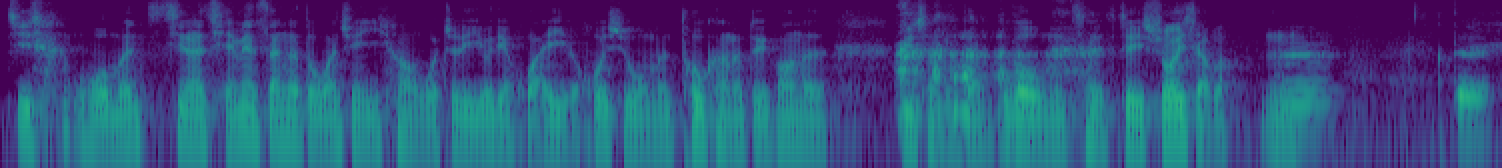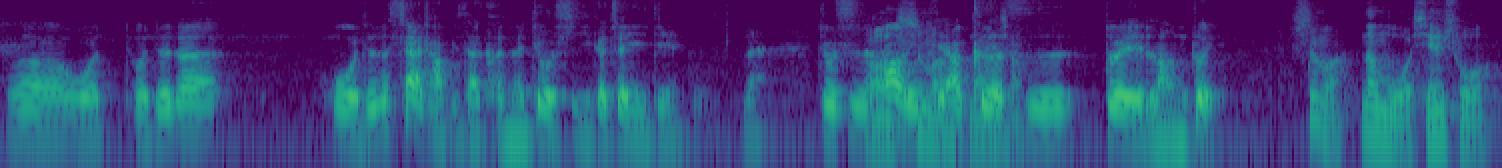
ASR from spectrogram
既然 我们既然前面三个都完全一样，我这里有点怀疑了。或许我们偷看了对方的预测名单，不过我们这这里说一下吧。嗯，嗯，对，呃，我我觉得，我觉得下一场比赛可能就是一个争议点，来，就是哦奥林匹亚克斯对狼队。是吗？那么我先说，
